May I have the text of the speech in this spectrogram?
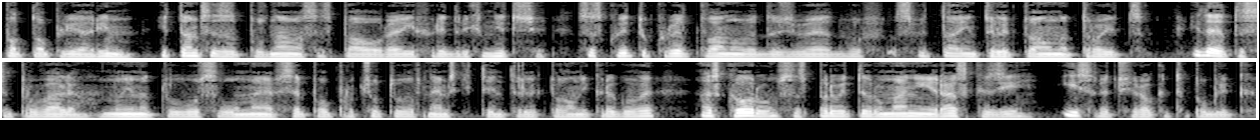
по-топлия Рим и там се запознава с Пао Ре и Фридрих Ницше, с които кроят планове да живеят в света интелектуална троица. Идеята се проваля, но името Лу Саломе е все по-прочуто в немските интелектуални кръгове, а скоро с първите романи и разкази и сред широката публика.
